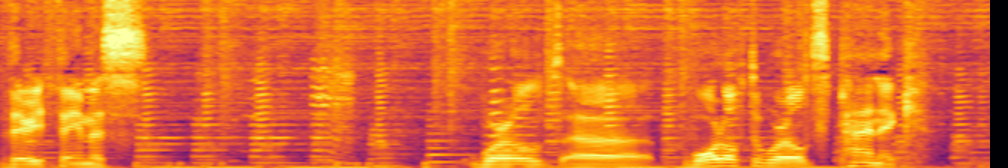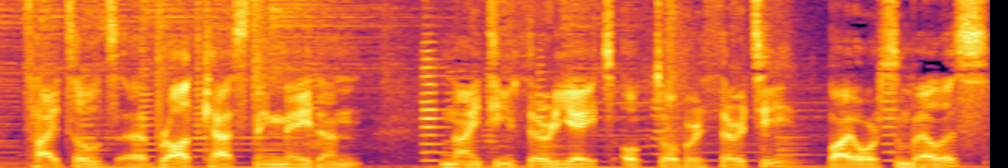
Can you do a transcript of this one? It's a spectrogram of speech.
very famous world uh, War of the Worlds Panic titled uh, Broadcasting made on 1938 October 30 by Orson Welles.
